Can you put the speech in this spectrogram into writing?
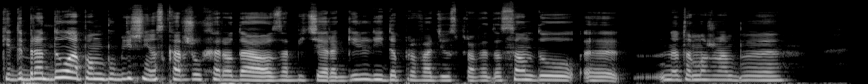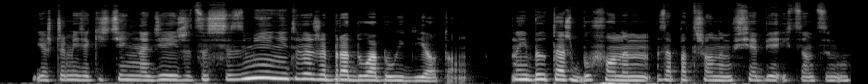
Kiedy Bradua publicznie oskarżył Heroda o zabicie Regilli, doprowadził sprawę do sądu, y, no to można by jeszcze mieć jakiś cień nadziei, że coś się zmieni, tyle że Bradua był idiotą. No i był też bufonem zapatrzonym w siebie i chcącym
